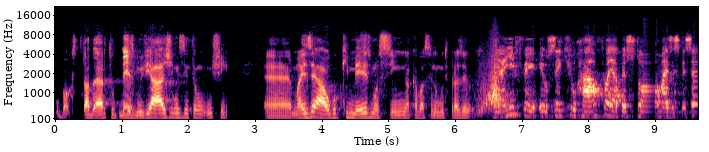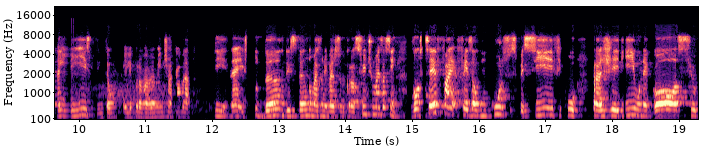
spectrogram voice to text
o box está aberto, mesmo em viagens, então, enfim. É, mas é algo que mesmo assim acaba sendo muito prazeroso. E aí, Fê, eu sei que o Rafa é a pessoa mais especialista, então ele provavelmente acaba né, estudando, estando mais no universo do CrossFit, mas assim, você fez algum curso específico para gerir o negócio?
